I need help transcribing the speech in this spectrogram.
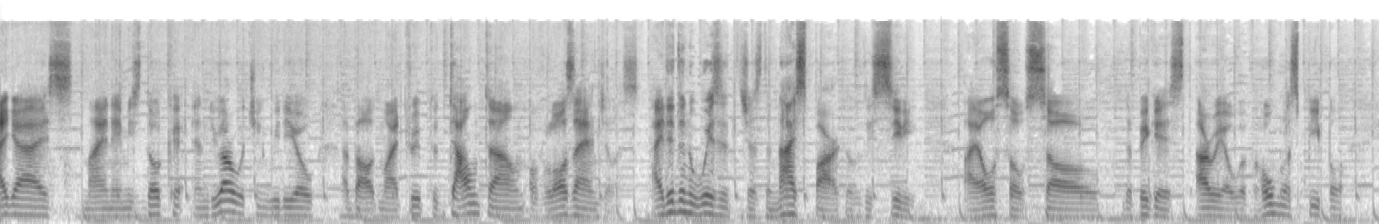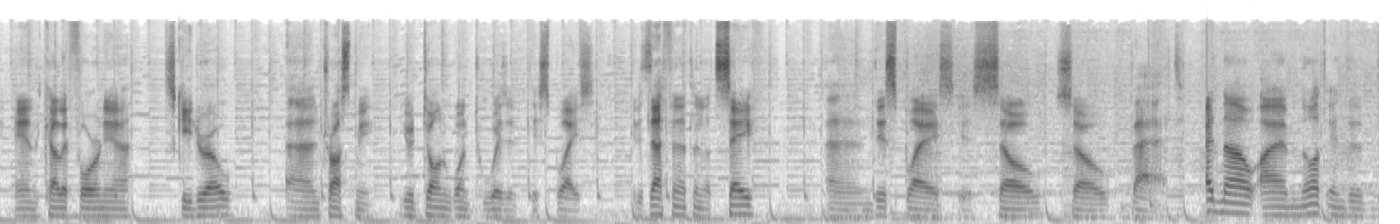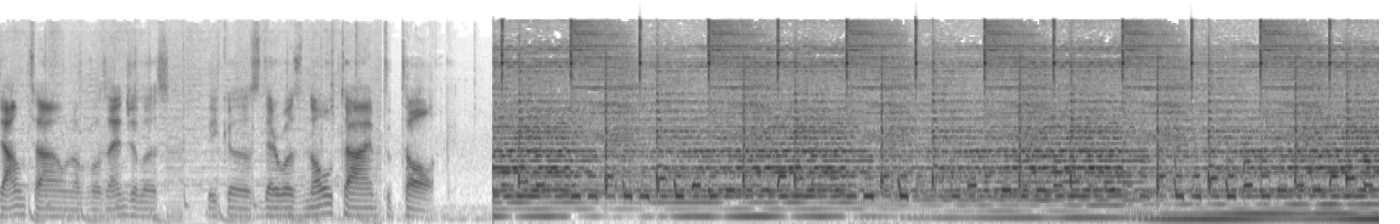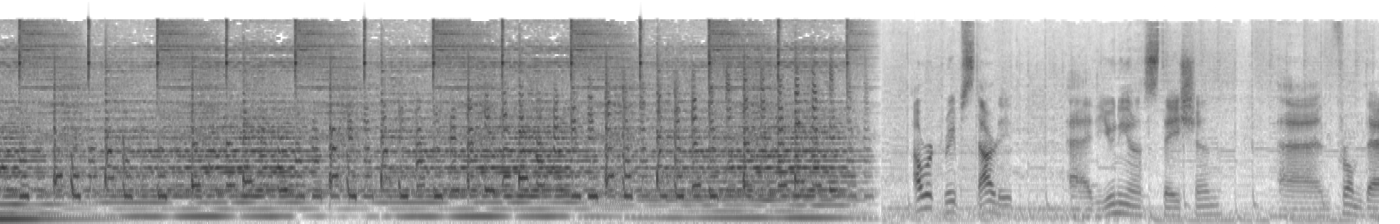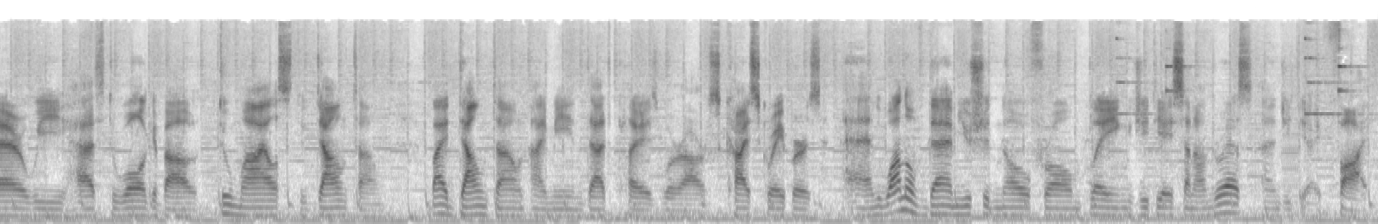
Hi guys, my name is Doke and you are watching video about my trip to downtown of Los Angeles. I didn't visit just the nice part of this city, I also saw the biggest area with homeless people in California, Skid Row, and trust me, you don't want to visit this place. It is definitely not safe and this place is so so bad. Right now I am not in the downtown of Los Angeles because there was no time to talk. Our trip started at Union Station and from there we had to walk about 2 miles to downtown. By downtown I mean that place where are skyscrapers and one of them you should know from playing GTA San Andreas and GTA 5.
